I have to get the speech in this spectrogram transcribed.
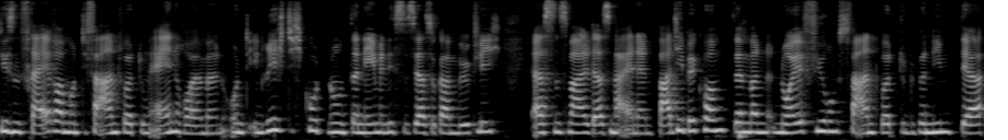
diesen Freiraum und die Verantwortung einräumen. Und in richtig guten Unternehmen ist es ja sogar möglich, erstens mal, dass man einen Buddy bekommt, wenn man neue Führungsverantwortung übernimmt, der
